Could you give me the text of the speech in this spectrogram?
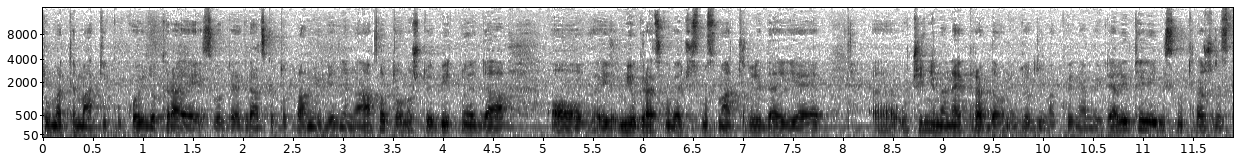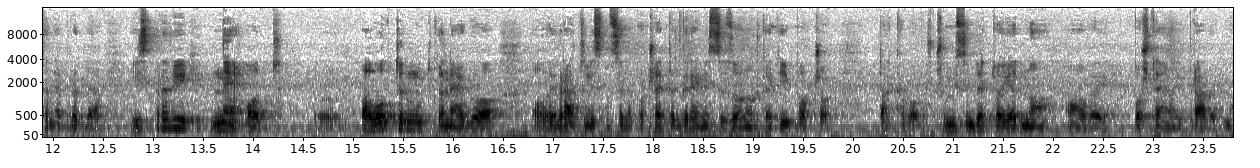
tu matematiku koju do kraja izvode gradska toplana i ujedinjena naplata, ono što je bitno je da ovaj, mi u gradskom veću smo smatrali da je e, učinjena nepravda onim ljudima koji nemaju delitelje i mi smo tražili da se ta nepravda ispravi, ne od e, ovog trenutka, nego ovaj, vratili smo se na početak grejne sezone od kad je i počeo takav obračun. Mislim da je to jedno ovaj, pošteno i pravedno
